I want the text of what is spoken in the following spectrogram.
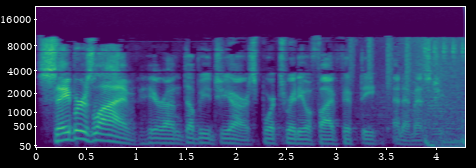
Sabres Live here on WGR Sports Radio 550 and MSG.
